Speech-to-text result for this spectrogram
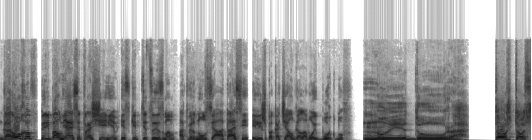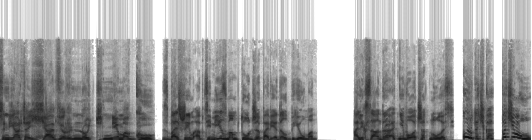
Горохов, переполняясь отвращением и скептицизмом, отвернулся от Аси и лишь покачал головой, буркнув. «Ну и дура! То, что снято, я вернуть не могу!» С большим оптимизмом тут же поведал Бьюман. Александра от него отшатнулась. «Курточка, почему?»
